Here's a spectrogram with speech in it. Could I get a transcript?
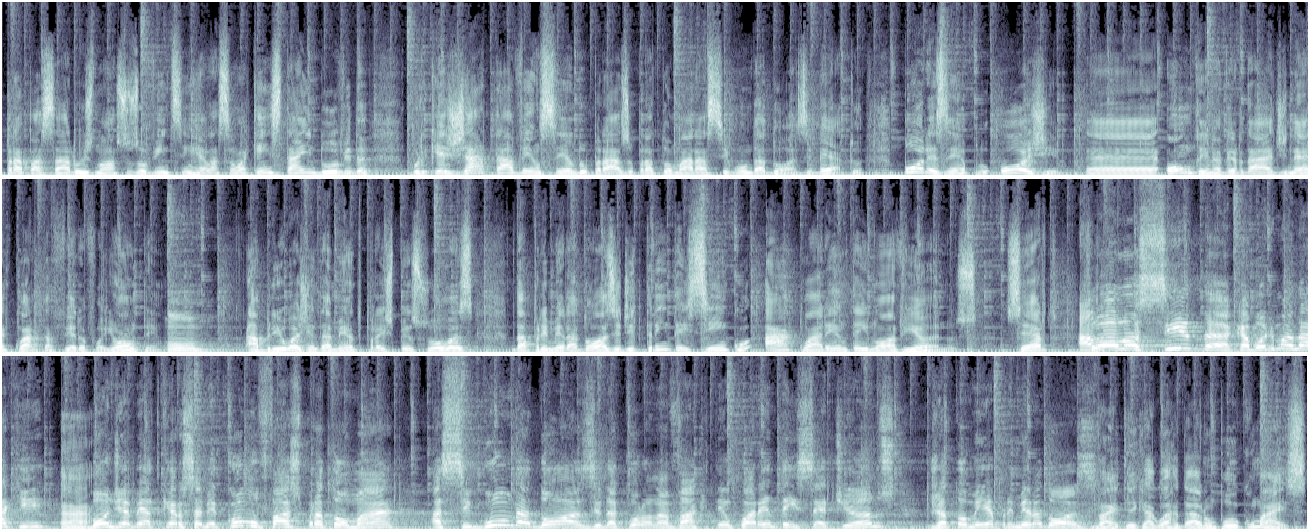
para passar os nossos ouvintes em relação a quem está em dúvida, porque já está vencendo o prazo para tomar a segunda dose, Beto. Por exemplo, hoje, é, ontem na verdade, né? Quarta-feira foi ontem. Hum. Abriu o agendamento para as pessoas da primeira dose de 35 a 49 anos, certo? Alô, alô, Cida! Acabou de mandar aqui. Ah. Bom dia, Beto. Quero saber como faço pra tomar a segunda dose da Coronavac. Tenho 47 anos, já tomei a primeira dose. Vai ter que aguardar um pouco mais.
